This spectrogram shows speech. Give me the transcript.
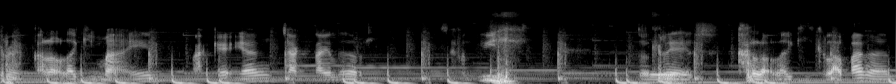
keren. Kalau lagi main pakai yang Chuck Taylor 70. Wih Terus keren. kalau lagi ke lapangan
